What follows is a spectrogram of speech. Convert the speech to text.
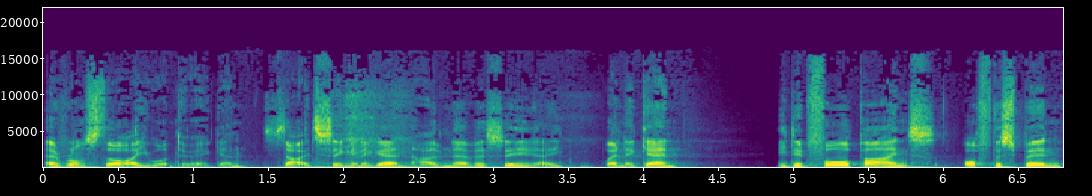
Everyone's thought, oh, you won't do it again. Started singing again. I've never seen He went again. He did four pints off the spin,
